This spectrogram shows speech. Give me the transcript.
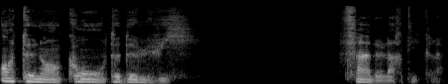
en tenant compte de lui. Fin de l'article.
